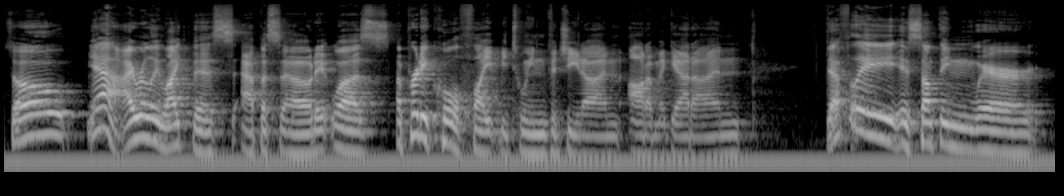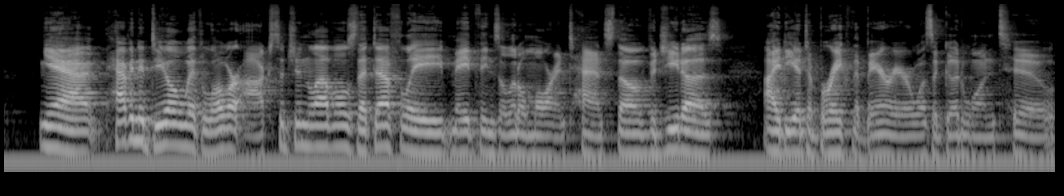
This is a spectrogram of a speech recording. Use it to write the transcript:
So, yeah, I really like this episode. It was a pretty cool fight between Vegeta and Auta Magetta, and definitely is something where, yeah, having to deal with lower oxygen levels, that definitely made things a little more intense, though Vegeta's idea to break the barrier was a good one, too.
